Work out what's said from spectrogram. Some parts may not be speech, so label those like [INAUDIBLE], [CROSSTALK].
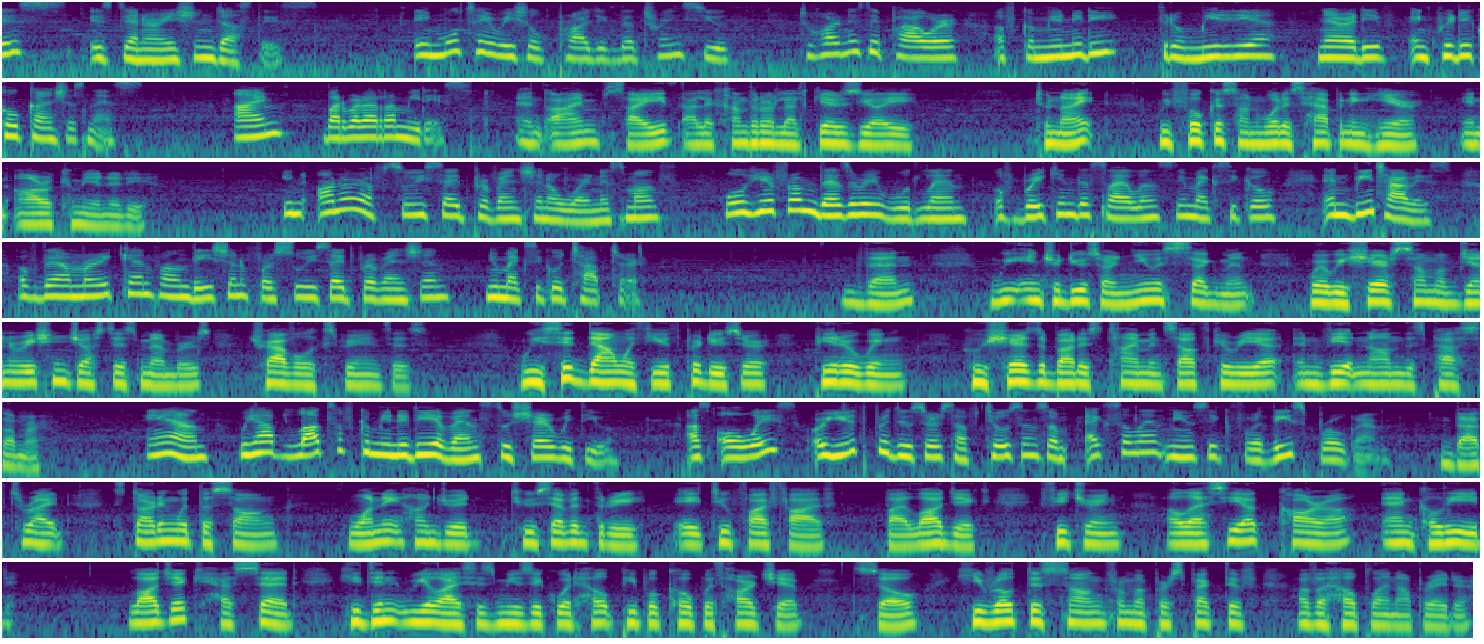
This is Generation Justice, a multiracial project that trains youth to harness the power of community through media, narrative, and critical consciousness. I'm Barbara Ramirez. And I'm Said Alejandro Lalquer Tonight, we focus on what is happening here in our community. In honor of Suicide Prevention Awareness Month, we'll hear from Desiree Woodland of Breaking the Silence New Mexico and Bea Chavez of the American Foundation for Suicide Prevention New Mexico chapter. Then, we introduce our newest segment where we share some of Generation Justice members' travel experiences. We sit down with youth producer Peter Wing, who shares about his time in South Korea and Vietnam this past summer. And we have lots of community events to share with you. As always, our youth producers have chosen some excellent music for this program. That's right, starting with the song 1 800 273 8255 by Logic, featuring Alessia Cara and Khalid. Logic has said he didn't realize his music would help people cope with hardship, so he wrote this song from a perspective of a helpline operator.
